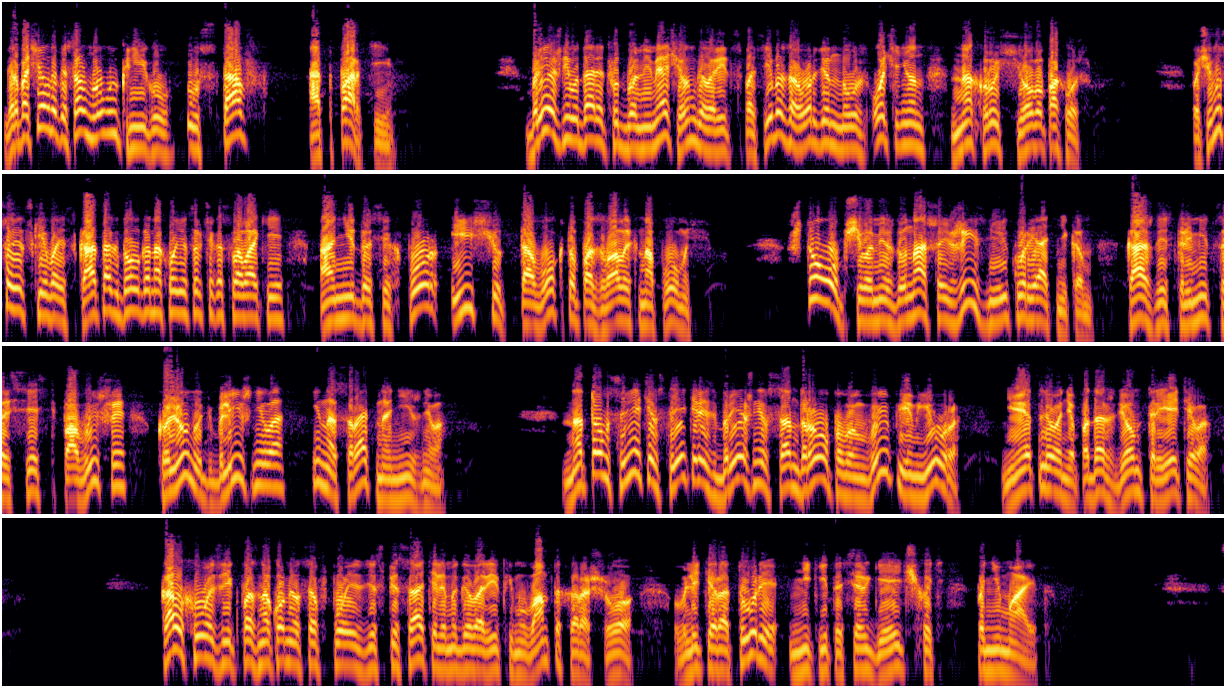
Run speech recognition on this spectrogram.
Горбачев написал новую книгу «Устав от партии». Брежневу дарит футбольный мяч, и он говорит «Спасибо за орден, но уж очень он на Хрущева похож». Почему советские войска так долго находятся в Чехословакии? Они до сих пор ищут того, кто позвал их на помощь. Что общего между нашей жизнью и курятником? Каждый стремится сесть повыше, клюнуть ближнего и насрать на нижнего. На том свете встретились Брежнев с Андроповым. Выпьем, Юра? Нет, Леня, подождем третьего. Колхозник познакомился в поезде с писателем и говорит ему, вам-то хорошо. В литературе Никита Сергеевич хоть понимает.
